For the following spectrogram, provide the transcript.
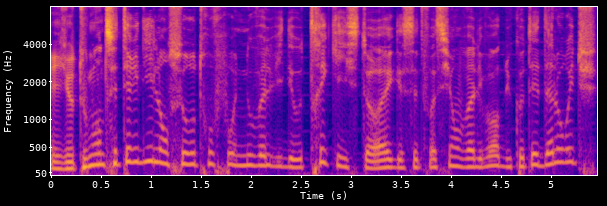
Et yo tout le monde, c'est Teridil, on se retrouve pour une nouvelle vidéo trick et easter egg, cette fois-ci on va aller voir du côté d'Alorich,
